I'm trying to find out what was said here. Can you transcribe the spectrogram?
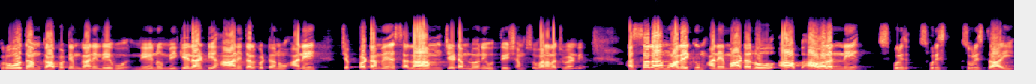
క్రోధం కాపట్యం గాని లేవు. నేను మీకెలాంటి హాని తలపెట్టాను అని చెప్పటమే సలాం చేయటంలోని ఉద్దేశం. సువర్ణాల చూడండి. అస్సలాము అలైకుం అనే మాటలో ఆ భావాలన్నీ స్ఫురి స్ఫురి స్ఫురిస్తాయి.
